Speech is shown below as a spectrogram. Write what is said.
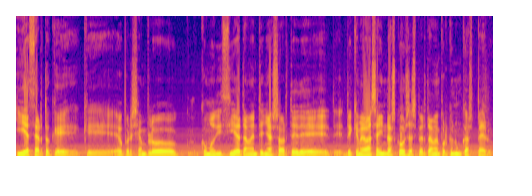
E é certo que, que eu, por exemplo, como dicía, tamén teño a sorte de, de, de que me van saindo as cousas, pero tamén porque nunca espero.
